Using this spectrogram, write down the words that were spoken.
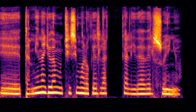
Eh, también ayuda muchísimo a lo que es la calidad del sueño.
